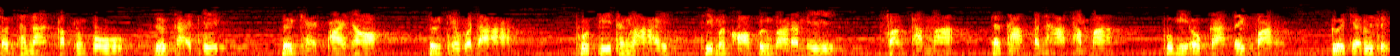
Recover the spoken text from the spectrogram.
สนทนากับหลวงปู่เรื่องกายทิพย์เรื่องแขกภายนอก เรื่องเทวดา พูดผีทั้งหลายที่มาขอพึ่งบารมีฟังธรรมะ และถามปัญหาธรรมะ ผู้มีโอกาสได้ฟังด้วยจะรู้สึก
